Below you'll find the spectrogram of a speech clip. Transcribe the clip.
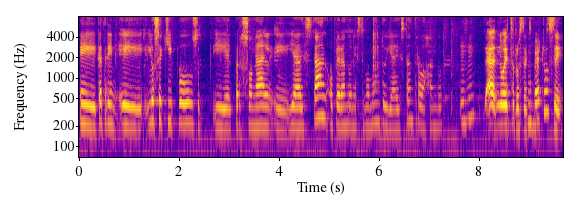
Eh, Catherine, eh, los equipos y el personal eh, ya están operando en este momento, ya están trabajando. Uh -huh. nuestros expertos, uh -huh. sí.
